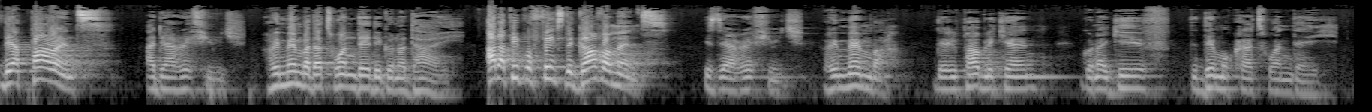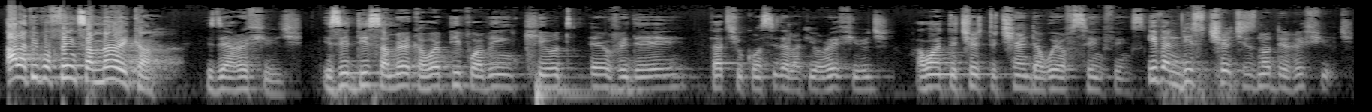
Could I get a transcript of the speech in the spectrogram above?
their parents are their refuge. Remember that one day they're gonna die. Other people think the government is their refuge. Remember, the Republican gonna give the Democrats one day. Other people think America is their refuge. Is it this America where people are being killed every day that you consider like your refuge? I want the church to change their way of seeing things. Even this church is not the refuge.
